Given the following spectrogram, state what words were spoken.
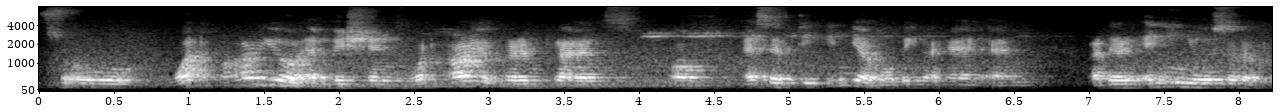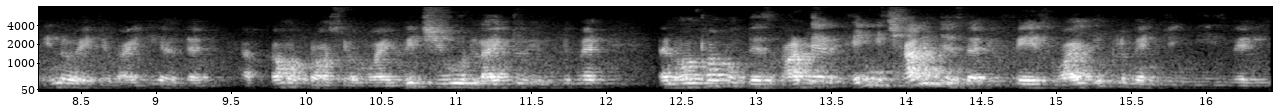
So, what are your ambitions? What are your current plans of SFT India moving ahead? And are there any new sort of innovative ideas that have come across your mind which you would like to implement? And on top of this, are there any challenges that you face while implementing these very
